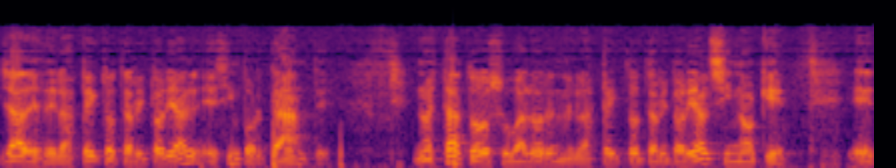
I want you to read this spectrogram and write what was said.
ya desde el aspecto territorial es importante. No está todo su valor en el aspecto territorial, sino que eh,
